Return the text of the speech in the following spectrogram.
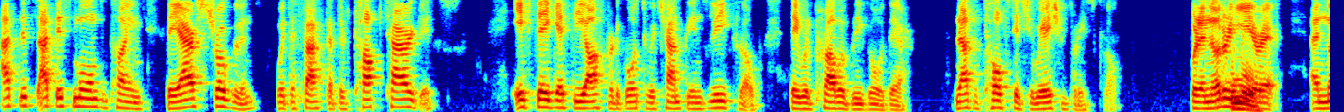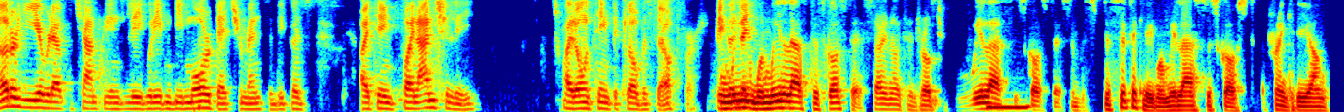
at this at this moment in time, they are struggling with the fact that their top targets, if they get the offer to go to a Champions League club, they would probably go there. And that's a tough situation for this club. But another mm-hmm. year, another year without the Champions League would even be more detrimental because I think financially, I don't think the club is set up for it. Because we, when we last discussed this, sorry not to interrupt you, we last discussed this, and specifically when we last discussed Frenkie de Jong,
